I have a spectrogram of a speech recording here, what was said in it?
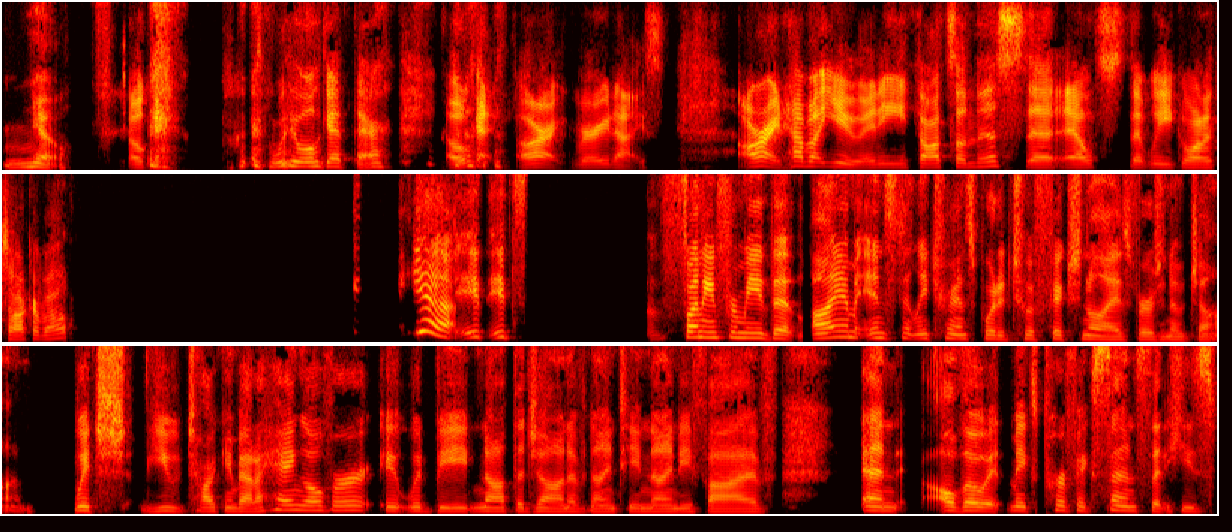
No, Okay. we will get there. Okay. All right. Very nice. All right. How about you? Any thoughts on this that else that we want to talk about? Yeah, it, it's funny for me that I am instantly transported to a fictionalized version of John, which you talking about a hangover, it would be not the John of 1995. And although it makes perfect sense that he's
